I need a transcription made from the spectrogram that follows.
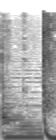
Oh, you.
